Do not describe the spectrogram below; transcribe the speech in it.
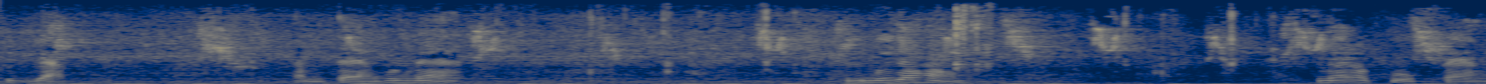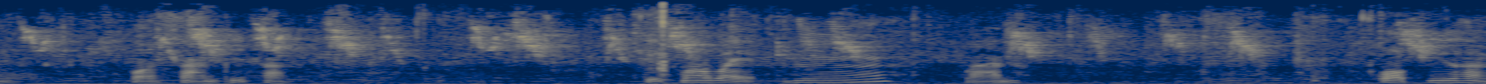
ทุกอย่างตำแตงคุณแม่คือมือเจ้าของ แม่เราปลูกแตงปลอดสารพิษค่ะเก็บมาไว้หืมหวาน กรอบดีค่ะ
